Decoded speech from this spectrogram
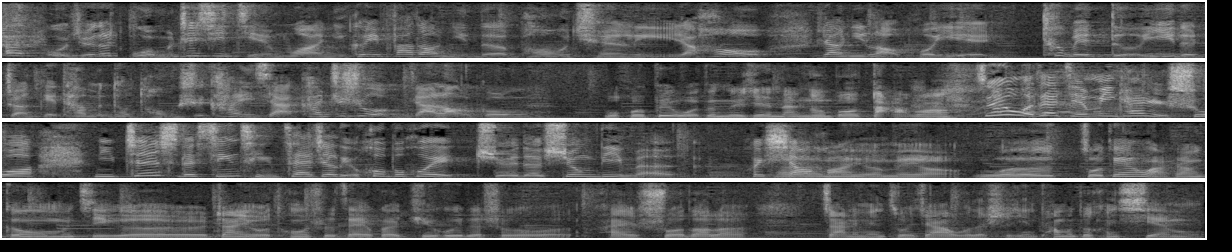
哎，我觉得我们这期节目啊，你可以发到你的朋友圈里，然后让你老婆也特别得意的转给他们的同事看一下，看这是我们家老公。我会被我的那些男同胞打吗？所以我在节目一开始说，你真实的心情在这里，会不会觉得兄弟们会笑话？没有没有，我昨天晚上跟我们几个战友同事在一块聚会的时候，还说到了家里面做家务的事情，他们都很羡慕，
